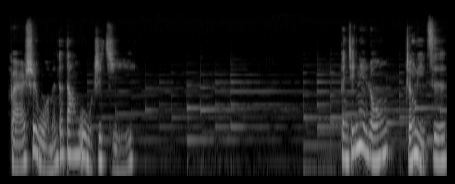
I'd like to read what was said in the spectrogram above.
反而是我们的当务之急。本集内容整理自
